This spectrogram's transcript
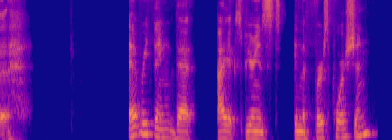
uh, everything that i experienced in the first portion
